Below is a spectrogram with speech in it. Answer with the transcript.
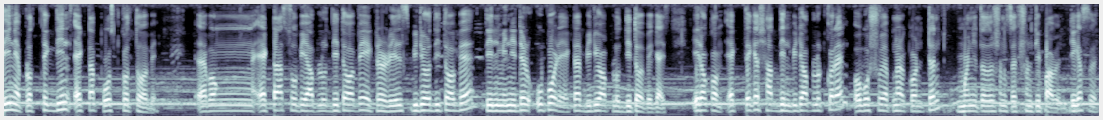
দিনে, প্রত্যেক দিন একটা পোস্ট করতে হবে। এবং একটা ছবি আপলোড দিতে হবে, একটা রিলস ভিডিও দিতে হবে, তিন মিনিটের উপরে একটা ভিডিও আপলোড দিতে হবে গাইস এরকম এক থেকে সাত দিন ভিডিও আপলোড করেন, অবশ্যই আপনার কন্টেন্ট মনিটাইজেশন সেকশনটি পাবেন, ঠিক আছে?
